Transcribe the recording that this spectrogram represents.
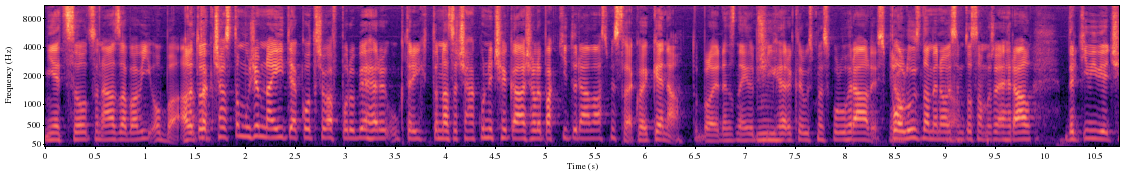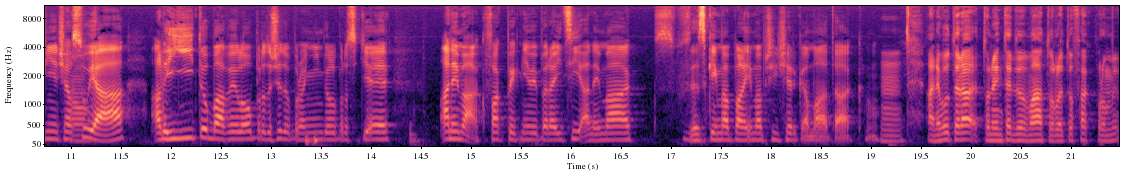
něco, co nás zabaví oba. Ale No to tak- často můžeme najít jako třeba v podobě her, u kterých to na začátku nečekáš, ale pak ti to dává smysl, jako je Kena. To byl jeden z nejlepších Hmm. her, kterou jsme spolu hráli. Spolu Jo, znamenalo, jo. že jsem to samozřejmě hrál drtivý většině času No. já, ale jí to bavilo, protože to pro ní byl prostě animák, fakt pěkně vypadající animák s hezkýma malýma příšerkama a tak. No. Hmm. A nebo teda to Nintendo má tohleto fakt eh,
